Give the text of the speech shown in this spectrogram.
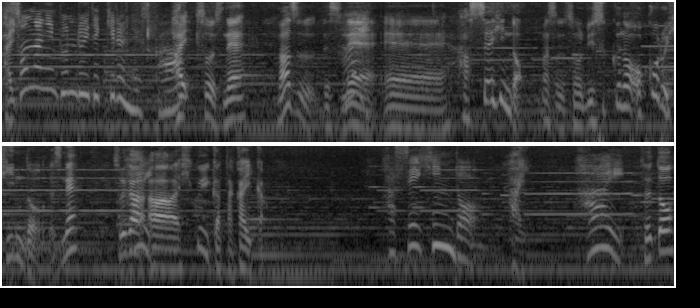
はい。そんなに分類できるんですか？はい、そうですね。まずですね、はい。えー発生頻度、まずそのリスクの起こる頻度ですね。それが、はい。あー低いか高いか。発生頻度。はい。はい。それと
